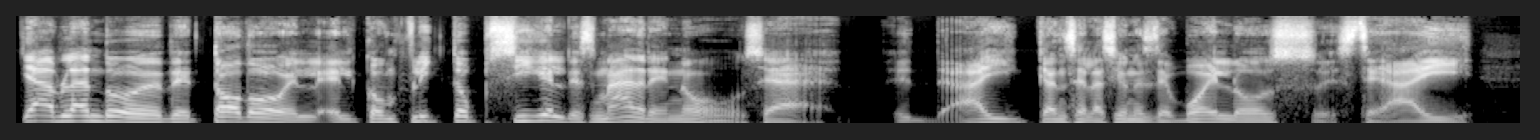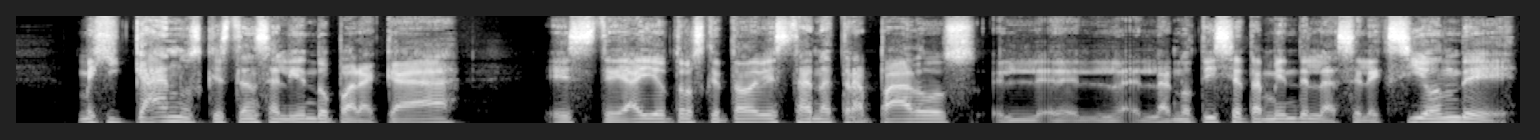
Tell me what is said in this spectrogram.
ya hablando de, todo el, conflicto, pues, sigue el desmadre, ¿no? O sea, eh, hay cancelaciones de vuelos, este, hay mexicanos que están saliendo para acá, este, hay otros que todavía están atrapados. La noticia también de la selección de,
